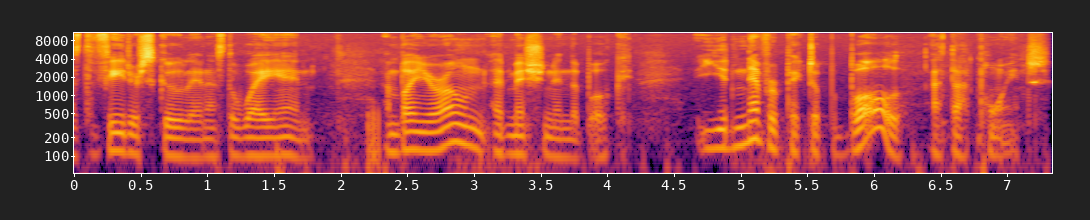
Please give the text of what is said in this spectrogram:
as the feeder school in, as the way in. And by your own admission in the book, you'd never picked up a ball at that point.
